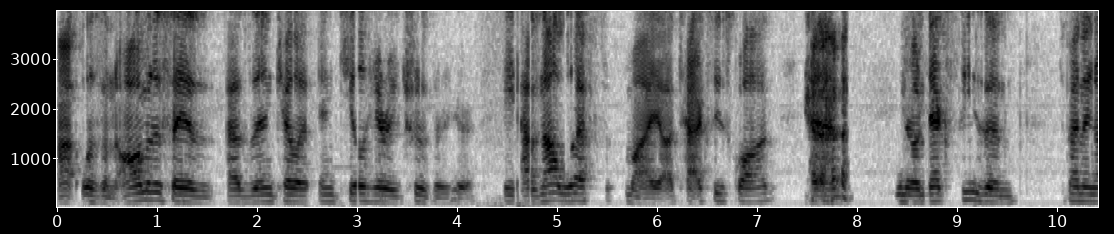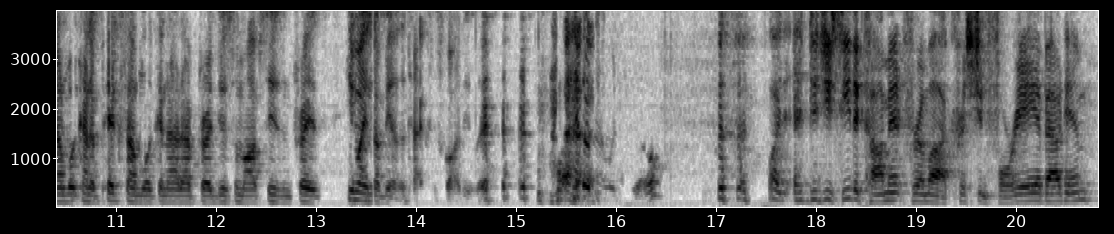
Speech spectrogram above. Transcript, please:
Uh, listen, all I'm going to say is, as the N'Keal Harry truther here, he has not left my uh, taxi squad. And, you know, next season, depending on what kind of picks I'm looking at after I do some off-season trades, he might not be on the taxi squad either. well, did you see the comment from uh, Christian Fauria about him?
